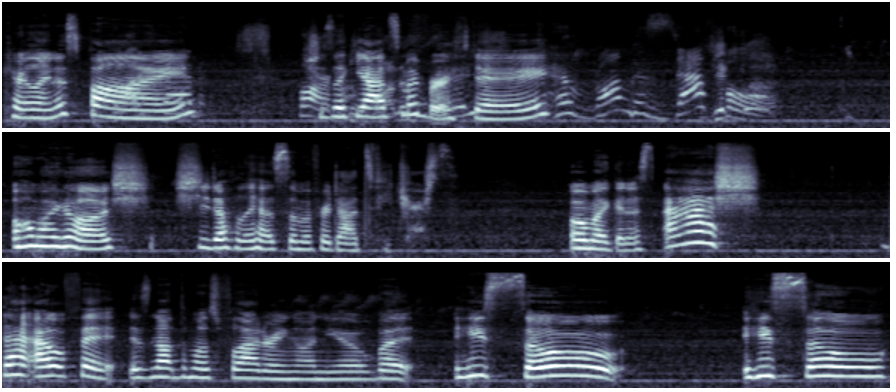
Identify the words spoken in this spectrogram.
Carolina's fine. She's like, yeah, it's my birthday. Oh my gosh, she definitely has some of her dad's features. Oh my goodness, Ash, that outfit is not the most flattering on you, but he's so, he's so,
